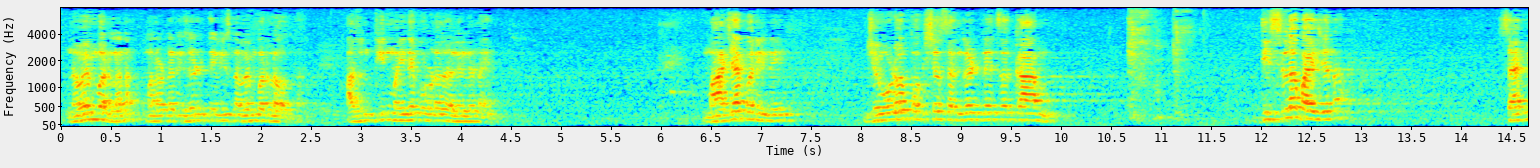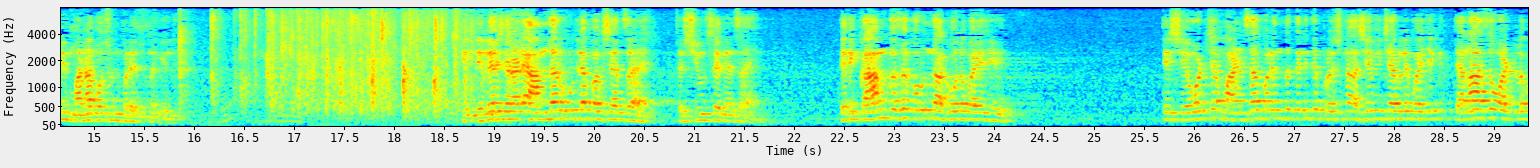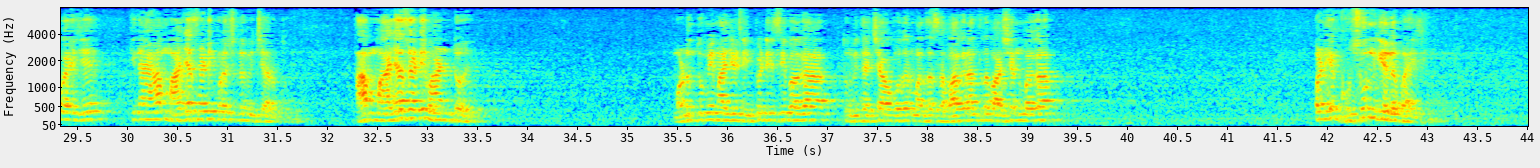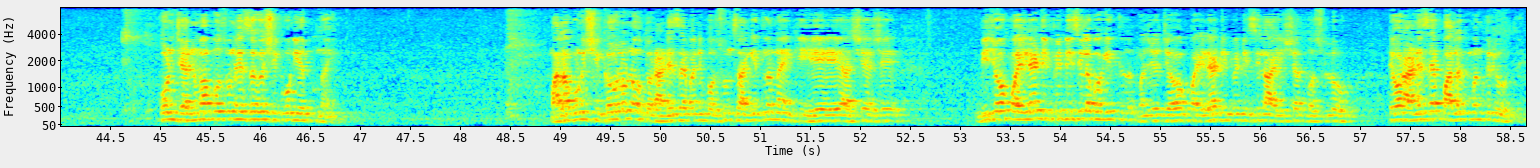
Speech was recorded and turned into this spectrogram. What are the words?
नोव्हेंबरला ना मला वाटतं रिझल्ट तेवीस नोव्हेंबरला होता. अजून तीन महिने पूर्ण झालेले नाहीत. माझ्या परीने जेवढं पक्ष संघटनेचं काम दिसलं पाहिजे ना साहेब मी मनापासून प्रयत्न केले. की निलेश राणे आमदार कुठल्या पक्षाचा आहे तर शिवसेनेचा आहे. त्यांनी काम कसं करून दाखवलं पाहिजे? ते शेवटच्या माणसापर्यंत त्यांनी ते प्रश्न असे विचारले पाहिजे की त्याला असं वाटलं पाहिजे की नाही हा माझ्यासाठी प्रश्न विचारतोय. हा माझ्यासाठी भांडतोय. म्हणून तुम्ही माझी डीपीटीसी बघा तुम्ही त्याच्या अगोदर माझं सभागृहातलं भाषण बघा. पण हे घुसून गेलं पाहिजे. कोण जन्मापासून हे सगळं शिकून येत नाही. मला कोणी शिकवलं नव्हतं. राणे साहेबांनी बसून सांगितलं नाही की हे असे असे. मी जेव्हा पहिल्या डीपीटीसीला बघितलं म्हणजे जेव्हा पहिल्या डीपीडीसीला आयुष्यात बसलो तेव्हा राणेसाहेब पालकमंत्री होते.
